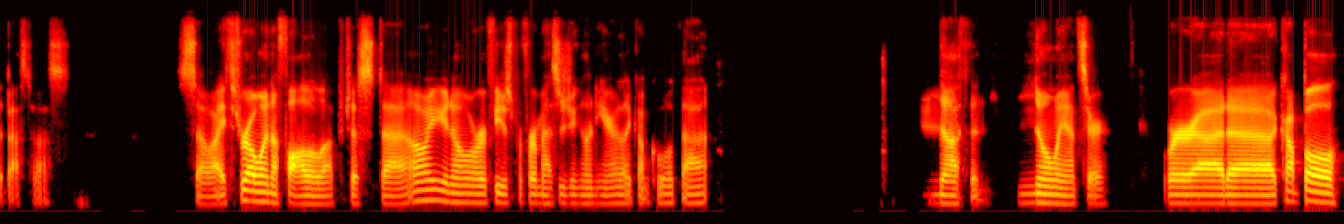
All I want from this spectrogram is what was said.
the best of us. So I throw in a follow up, just, uh, oh, you know, or if you just prefer messaging on here, like I'm cool with that. Nothing. No answer. We're at a couple.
